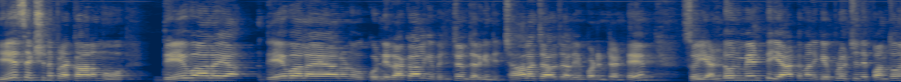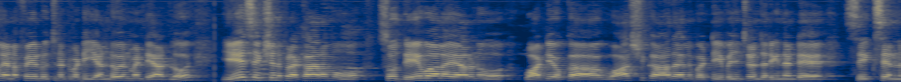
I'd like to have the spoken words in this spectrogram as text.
ఏ సెక్షన్ ప్రకారము దేవాలయ దేవాలయాలను కొన్ని రకాలుగా విభజించడం జరిగింది. చాలా చాలా చాలా ఇంపార్టెంట్ అంటే సో ఎండోన్మెంట్ యాక్ట్ మనకి ఎప్పుడు వచ్చింది? పంతొమ్మిది వందల ఎనభై ఏళ్ళు వచ్చినటువంటి ఎండోన్మెంట్ యాక్ట్లో ఏ సెక్షన్ ప్రకారము సో దేవాలయాలను వాటి యొక్క వార్షిక ఆదాయాన్ని బట్టి విభజించడం జరిగిందంటే సెక్షన్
